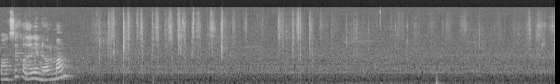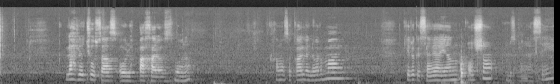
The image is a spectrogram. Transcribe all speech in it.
Consejo de Lenormand. Las lechuzas o los pájaros. Bueno. Vamos acá normal. Quiero que se vea bien hoyo. Vamos a poner así.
